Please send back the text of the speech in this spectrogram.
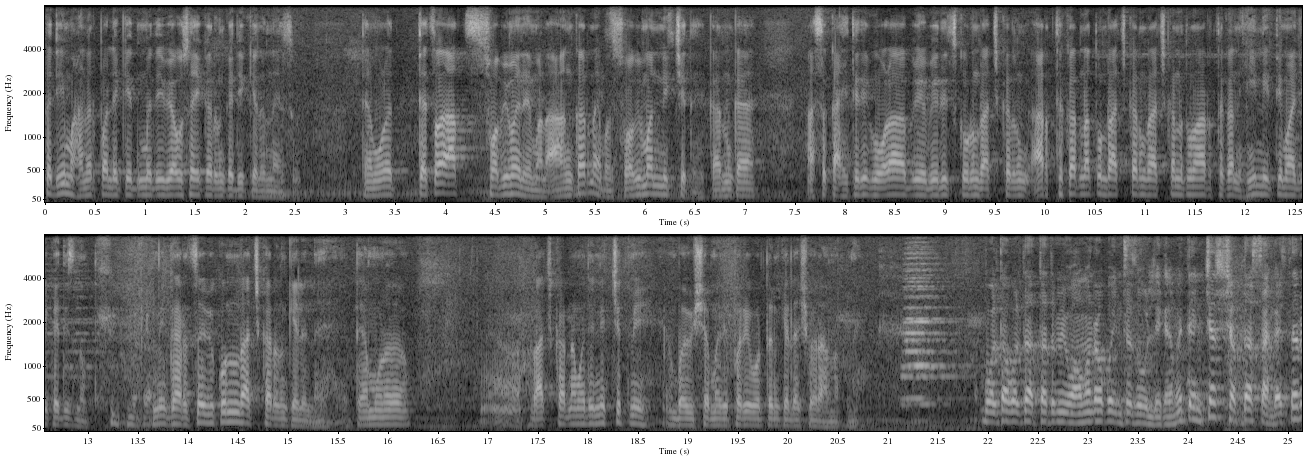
कधी महानगरपालिकेमध्ये व्यवसायीकरण कधी केलं नाही असं त्यामुळं त्याचा आज स्वाभिमान आहे मला. अहंकार नाही पण स्वाभिमान निश्चित आहे. कारण काय असं काहीतरी गोळा बे बेरीज करून राजकारण अर्थकारणातून राजकारण राजकारणातून अर्थकारण ही नीती माझी कधीच नव्हती. मी घरचं विकून राजकारण केलेलं आहे. त्यामुळं राजकारणामध्ये निश्चित मी भविष्यामध्ये परिवर्तन केल्याशिवाय राहणार नाही. बोलता बोलता आता तुम्ही वामनराव पैंचाचा उल्लेख आहे म्हणजे त्यांच्याच शब्दात सांगायचं तर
